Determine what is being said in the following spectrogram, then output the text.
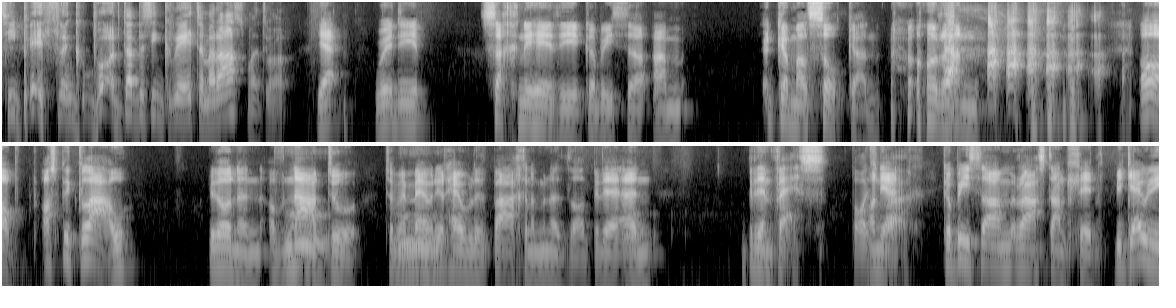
Ti byth yn gwybod. Da beth sy'n gret am y ras yma, ti'n Ie, yeah, wedi sychnu heddi gobeithio am gymal socan o ran... o, oh, os bydd glaw, bydd hwn yn ofnadw. Ti'n mynd mewn i'r hewlydd bach yn y mynyddodd, bydd e'n... Bydd e'n fes. Boes Ond, yeah, bach Gobeithio am ras danllyd. Mi gewn ni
